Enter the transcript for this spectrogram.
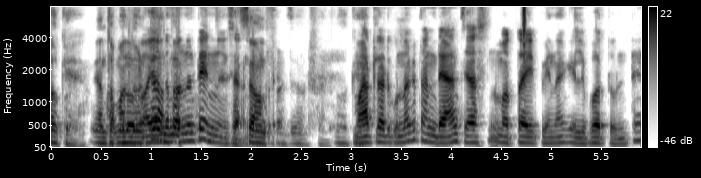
ఓకే. ఎంతమంది ఎంతమంది ఉంటే మాట్లాడుకున్నాక తను డ్యాన్స్ చేస్తుంది మొత్తం అయిపోయినాక వెళ్ళిపోతుంటే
